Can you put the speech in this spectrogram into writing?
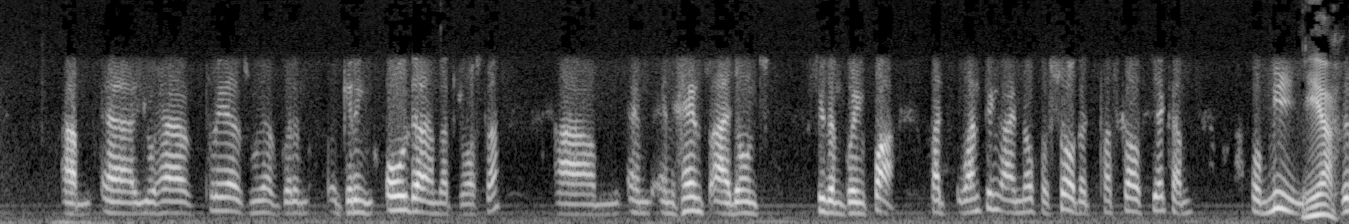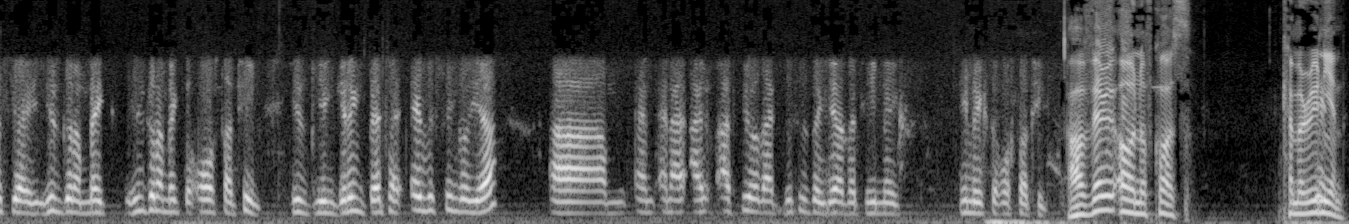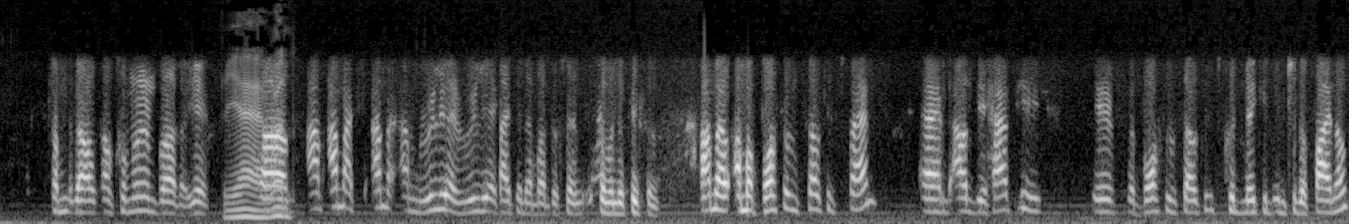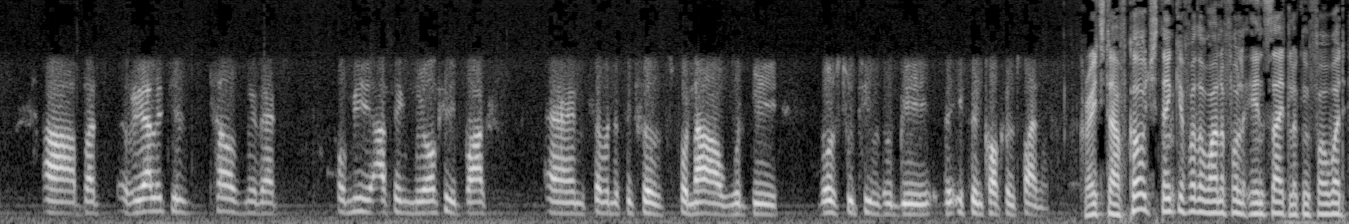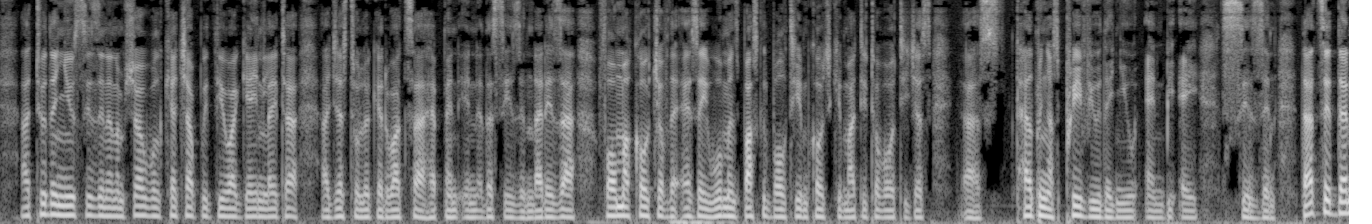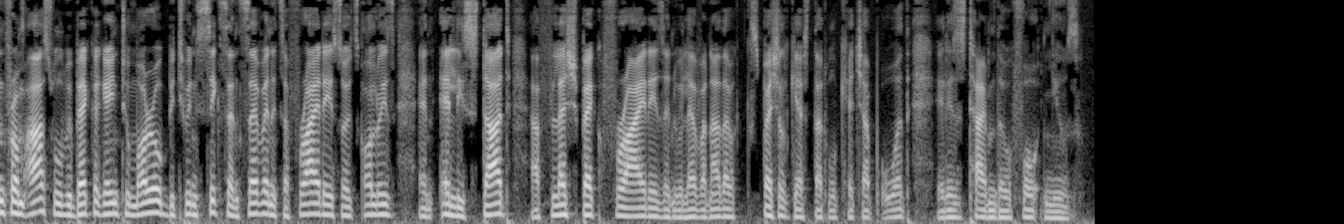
Um, uh, you have players who have gotten getting older on that roster, um, and and hence I don't see them going far. But one thing I know for sure that Pascal Siakam, for me, yeah. this year he's gonna make he's gonna make the All Star team. He's been getting better every single year, um, and and I, I, I feel that this is the year that he makes he makes the All Star team. Our very own, of course, Cameroonian. Yes some our, our Cameroon brother. Yes. Yeah. Um, I'm, I'm I'm I'm really really excited about the 76ers. I'm a I'm a Boston Celtics fan, and I'll be happy if the Boston Celtics could make it into the finals. Uh, but reality tells me that for me, I think Milwaukee Bucks and 76ers for now would be those two teams would be the Eastern Conference Finals. Great stuff. Coach, thank you for the wonderful insight. Looking forward uh, to the new season, and I'm sure we'll catch up with you again later uh, just to look at what's uh, happened in the season. That is a uh, former coach of the SA women's basketball team, Coach Kim Matitoboti, just uh, helping us preview the new NBA season. That's it then from us. We'll be back again tomorrow between 6 and 7. It's a Friday, so it's always an early start, a flashback Fridays, and we'll have another special guest that we'll catch up with. It is time, though, for news.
